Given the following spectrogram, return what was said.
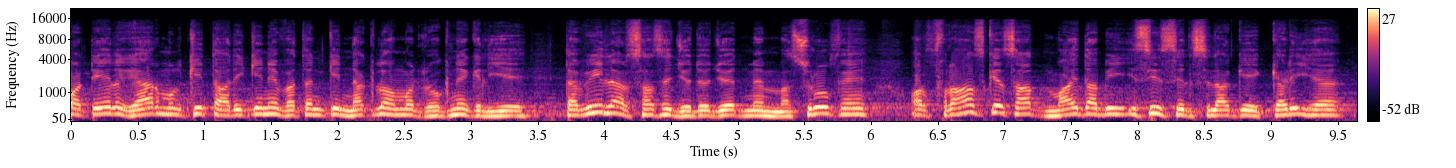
पटेल गैर मुल्की तारकिन वतन की नकल अमल रोकने के लिए तवील अरसा से जदोजहद में मसरूफ़ हैं और फ्रांस के साथ माहा भी इसी सिलसिला की एक कड़ी है।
